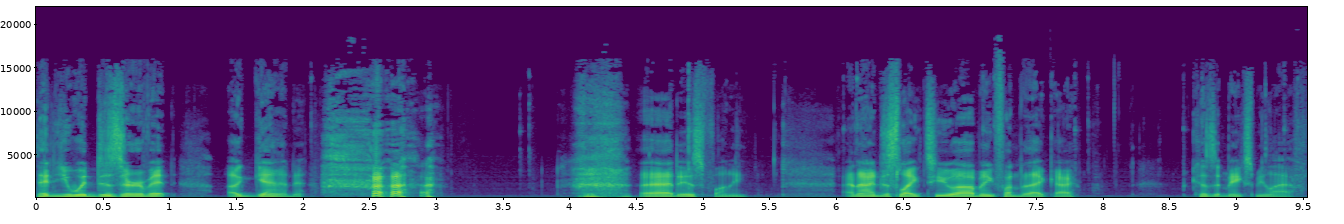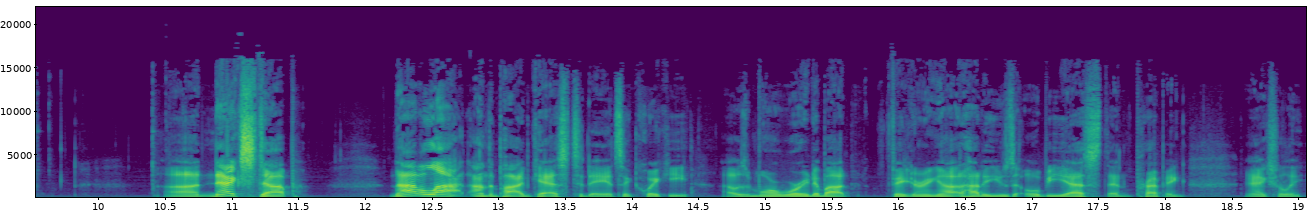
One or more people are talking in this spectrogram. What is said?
then you would deserve it again. that is funny. And I just like to uh, make fun of that guy because it makes me laugh. Uh, next up, not a lot on the podcast today. It's a quickie. I was more worried about figuring out how to use OBS than prepping, actually.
